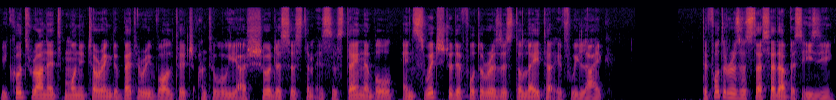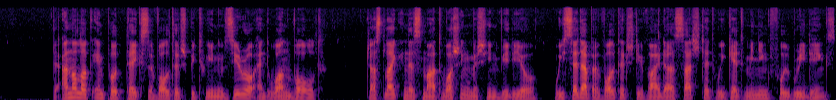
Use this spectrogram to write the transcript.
We could run it monitoring the battery voltage until we are sure the system is sustainable and switch to the photoresistor later if we like. The photoresistor setup is easy. The analog input takes a voltage between 0 and 1 volt. Just like in the smart washing machine video, we set up a voltage divider such that we get meaningful readings.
